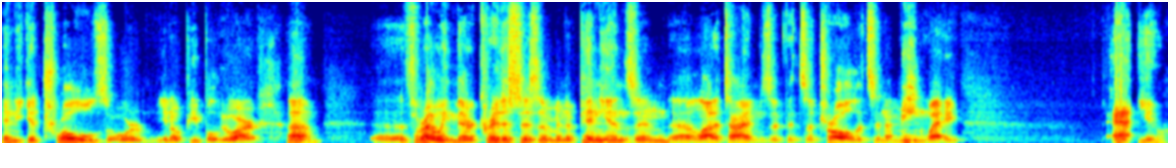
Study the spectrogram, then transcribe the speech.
and you get trolls or you know people who are um, uh, throwing their criticism and opinions and uh, a lot of times if it's a troll it's in a mean way at you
